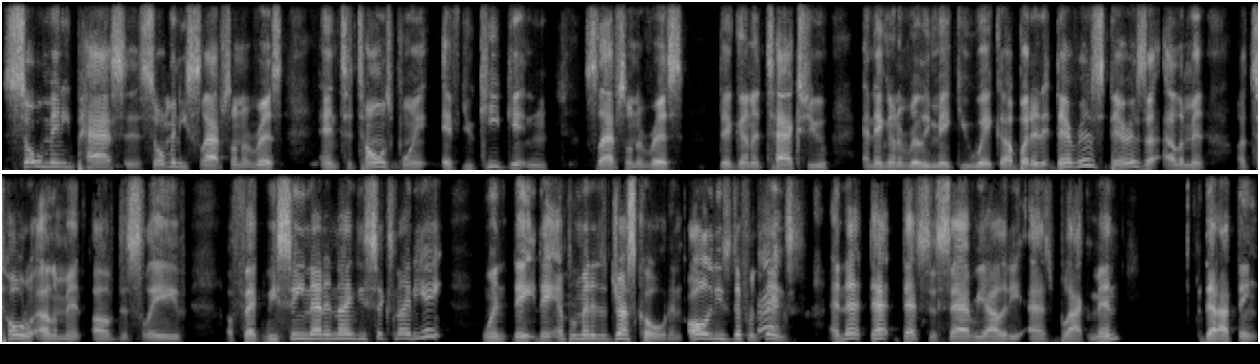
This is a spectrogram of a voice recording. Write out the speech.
so many passes, so many slaps on the wrist. And to Tone's point, if you keep getting slaps on the wrist, they're gonna tax you and they're gonna really make you wake up. But it, there is there is an element, a total element of the slave effect. We seen that in 96, 98 when they they implemented the dress code and all of these different things and that that that's the sad reality as black men that I think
